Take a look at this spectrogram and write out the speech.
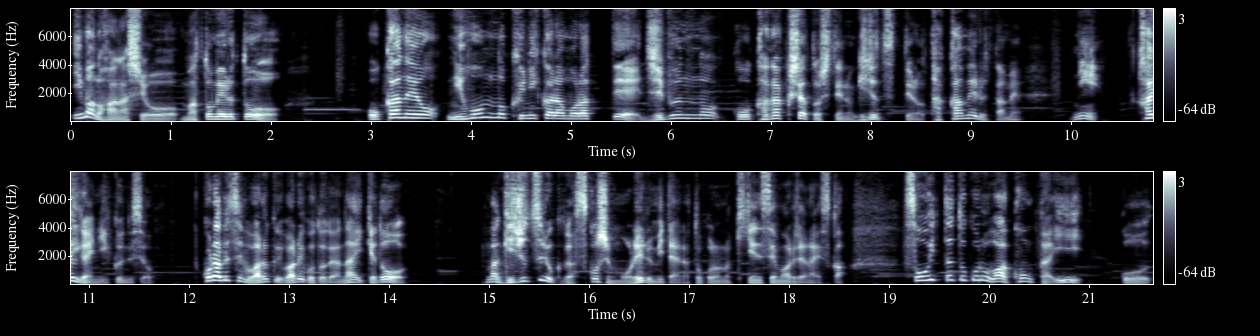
今の話をまとめると、お金を日本の国からもらって自分のこう科学者としての技術っていうのを高めるために海外に行くんですよ。これは別に悪く悪いことではないけど、まあ技術力が少し漏れるみたいなところの危険性もあるじゃないですか。そういったところは今回、こう、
